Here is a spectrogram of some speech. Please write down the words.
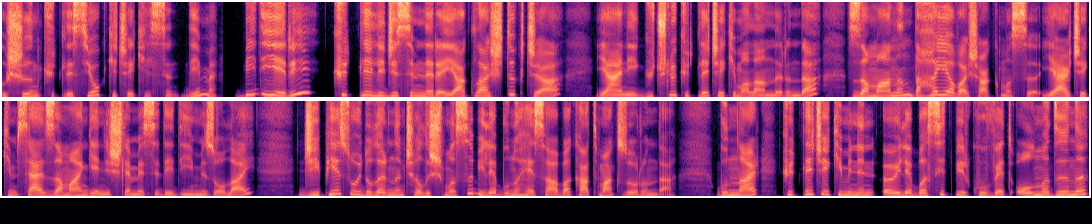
ışığın kütlesi yok ki çekilsin değil mi? Bir diğeri kütleli cisimlere yaklaştıkça yani güçlü kütle çekim alanlarında zamanın daha yavaş akması, yerçekimsel zaman genişlemesi dediğimiz olay, GPS uydularının çalışması bile bunu hesaba katmak zorunda. Bunlar kütle çekiminin öyle basit bir kuvvet olmadığını,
